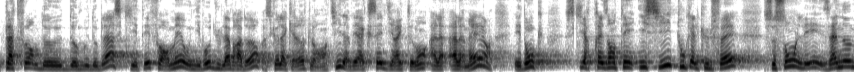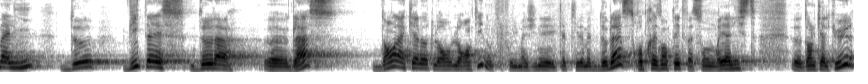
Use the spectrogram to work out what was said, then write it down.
plateformes de, glace qui étaient formées au niveau du Labrador, parce que la calotte Laurentide avait accès directement à la, à la, mer. Et donc, ce qui est représenté ici, tout calcul fait, ce sont les anomalies de vitesse de la glace dans la calotte laurentide, donc il faut imaginer 4 km de glace, représentée de façon réaliste euh, dans le calcul,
